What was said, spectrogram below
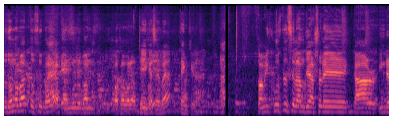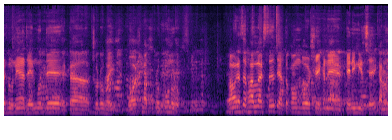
তো ধন্যবাদ তসুফ ভাই আপনার মূল্যবান কথা বলার ঠিক আছে ভাই থ্যাংক ইউ তো আমি খুঁজতেছিলাম যে আসলে কার ইন্টারভিউ নেওয়া যায়। এর মধ্যে একটা ছোট ভাই বয়স মাত্র পনেরো। আমার কাছে ভালো লাগছে যে এত কম বয়সে এখানে ট্রেনিং নিচ্ছে কারণ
